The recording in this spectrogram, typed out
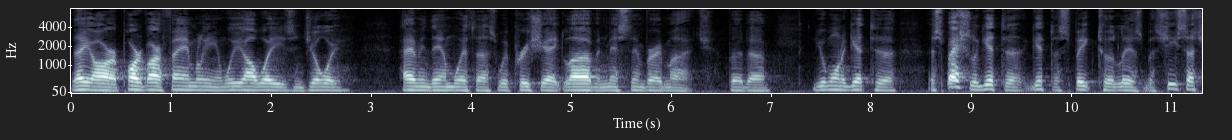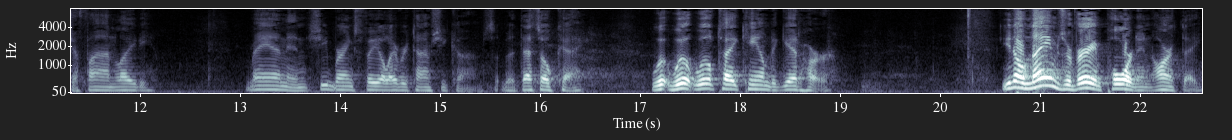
they are part of our family, and we always enjoy having them with us. We appreciate love and miss them very much. But uh, you'll want to get to, especially get to get to speak to Elizabeth. She's such a fine lady, man, and she brings Phil every time she comes. But that's okay. We'll, we'll, we'll take him to get her. You know, names are very important, aren't they?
